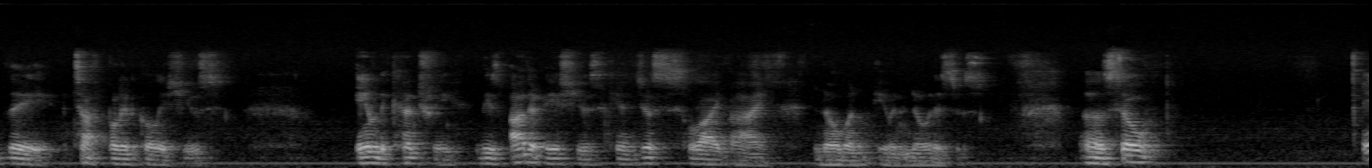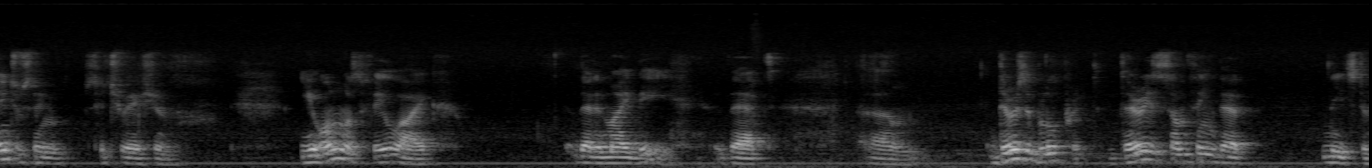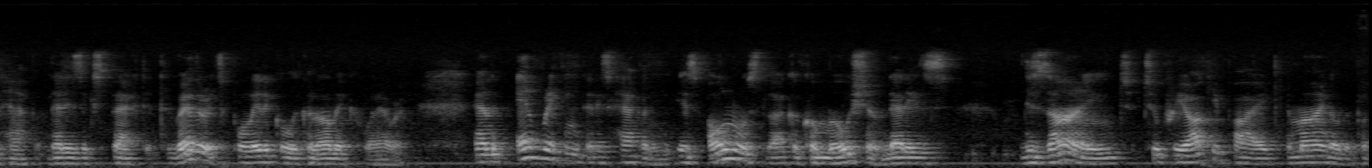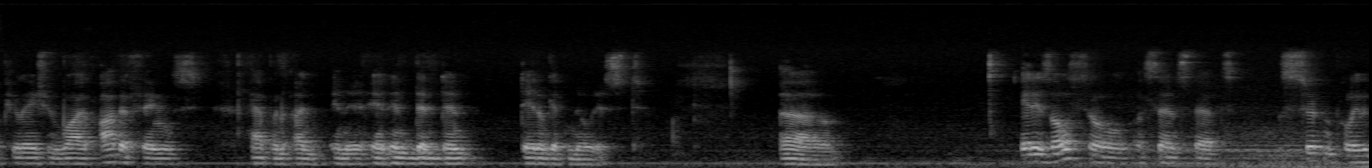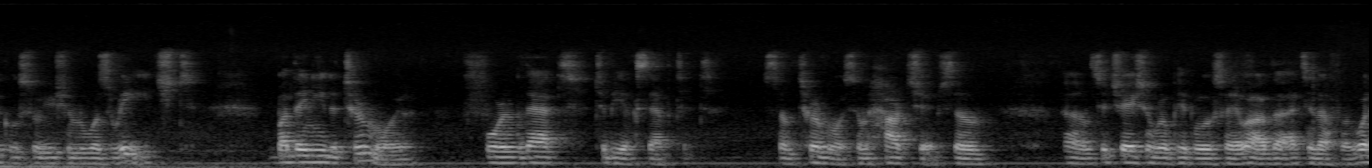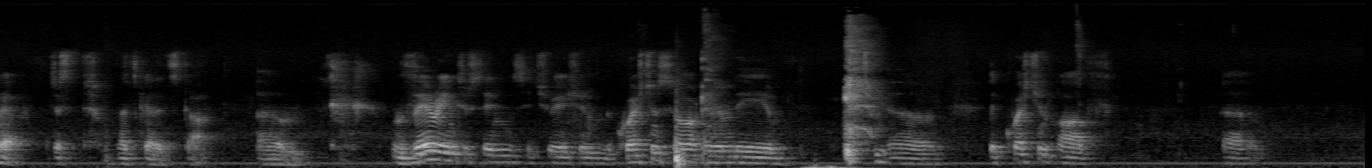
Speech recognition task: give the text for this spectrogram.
the tough political issues in the country, these other issues can just slide by. No one even notices. Uh, so, interesting situation. You almost feel like that it might be that um, there is a blueprint. There is something that needs to happen, that is expected, whether it's political, economic, whatever. And everything that is happening is almost like a commotion that is designed to preoccupy the mind of the population while other things happen and, and, and, and then, they don't get noticed. Uh, it is also a sense that certain political solution was reached but they need a turmoil for that to be accepted. Some turmoil, some hardship, some um, situation where people will say, well, that's enough, or whatever, just let's get it stopped. Um, very interesting situation. The questions are in the uh, the question of uh,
